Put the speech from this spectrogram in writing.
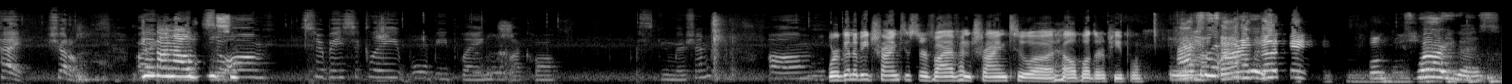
Hey, shut up. You Alright, know, so um, so basically we'll be playing Black Hawk Rescue Mission. Um, We're gonna be trying to survive and trying to uh, help other people. Actually, I don't actually- nothing. Where are you guys?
